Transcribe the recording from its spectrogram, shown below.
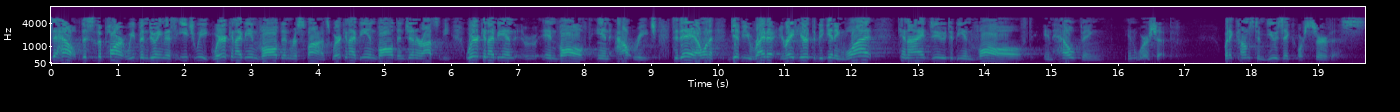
to help. This is the part. We've been doing this each week. Where can I be involved in response? Where can I be involved in generosity? Where can I be in, involved in outreach? Today, I want to give you right, at, right here at the beginning, what can I do to be involved in helping in worship? when it comes to music or service.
